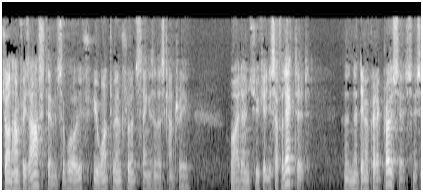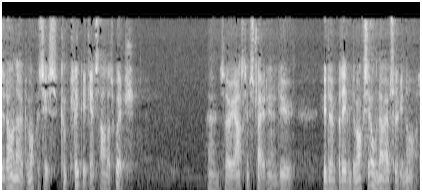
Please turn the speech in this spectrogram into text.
John Humphrys asked him, he said, well, if you want to influence things in this country, why don't you get yourself elected in the democratic process? He said, oh no, democracy is completely against Allah's wish. And so he asked him straight, you know, do you, you don't believe in democracy? Oh no, absolutely not.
